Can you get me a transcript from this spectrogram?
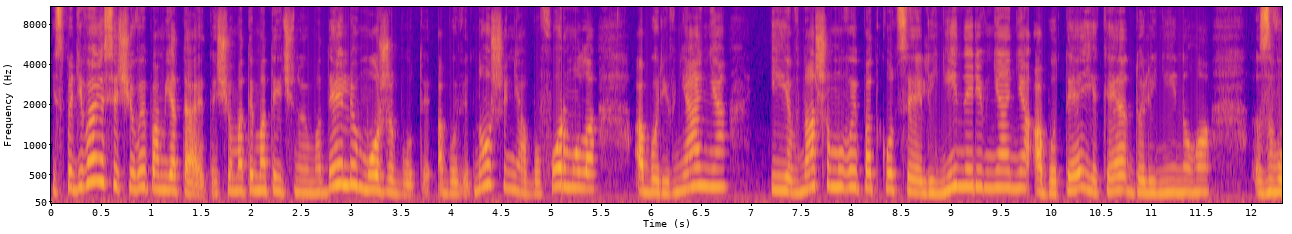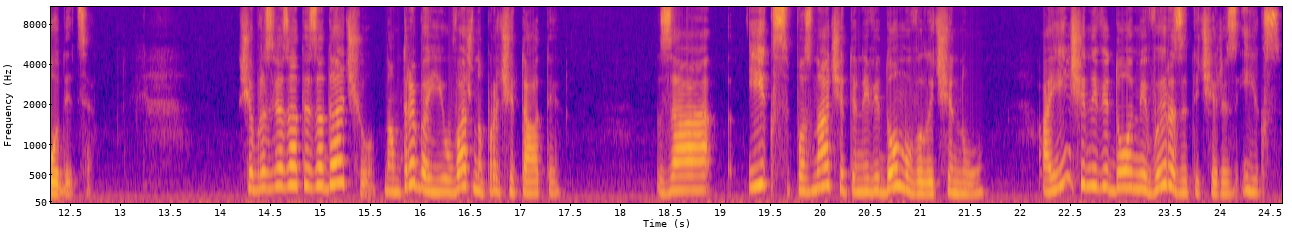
І сподіваюся, що ви пам'ятаєте, що математичною моделлю може бути або відношення, або формула, або рівняння. І в нашому випадку це лінійне рівняння або те, яке до лінійного зводиться. Щоб розв'язати задачу, нам треба її уважно прочитати. За х позначити невідому величину, а інші невідомі виразити через х,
